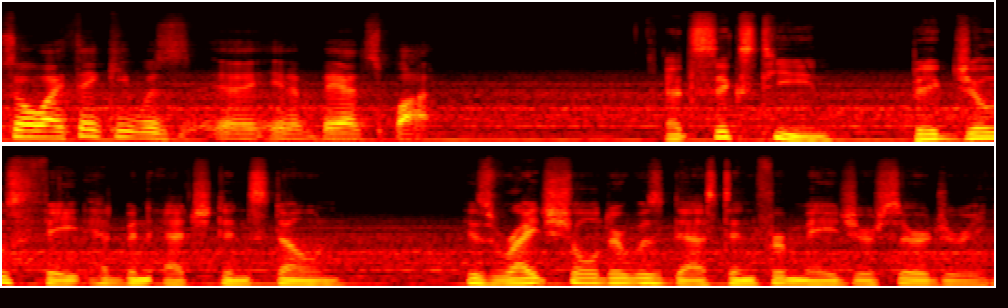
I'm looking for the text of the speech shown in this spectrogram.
So I think he was uh, in a bad spot. At 16, Big Joe's fate had been etched in stone. His right shoulder was destined for major surgery.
